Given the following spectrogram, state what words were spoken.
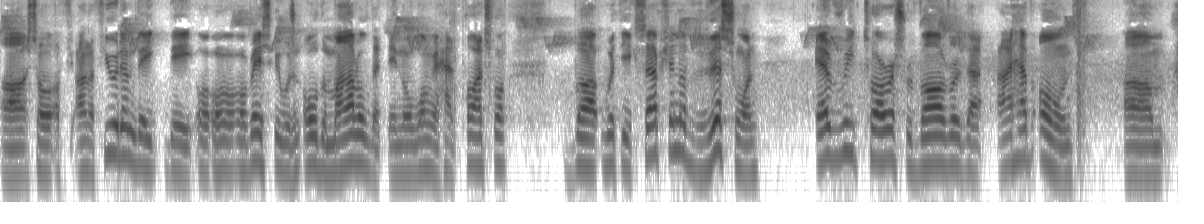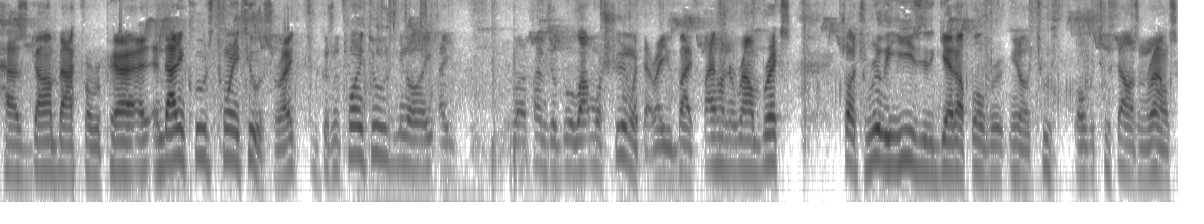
Uh, so on a few of them, they they or, or basically was an older model that they no longer had parts for. But with the exception of this one, every Taurus revolver that I have owned um, has gone back for repair, and that includes 22s, right? Because with 22s, you know, I, I, a lot of times you'll do a lot more shooting with that, right? You buy 500 round bricks, so it's really easy to get up over, you know, two, over 2,000 rounds.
